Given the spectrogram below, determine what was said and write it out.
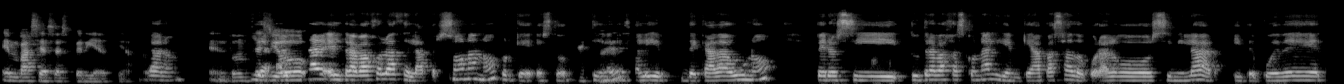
en base a esa experiencia. Claro. Entonces yo... El trabajo lo hace la persona, ¿no? Porque esto tiene que salir de cada uno, pero si tú trabajas con alguien que ha pasado por algo similar y te puede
